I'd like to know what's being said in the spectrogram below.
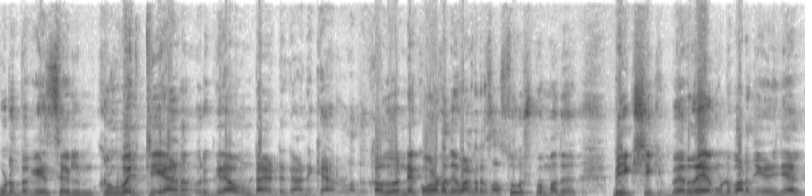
കുടുംബ കേസുകളിലും ക്രൂവൽറ്റിയാണ് ഒരു ഗ്രൗണ്ടായിട്ട് കാണിക്കാറുള്ളത്. അതുകൊണ്ട് കോടതി വളരെ സസൂക്ഷ്മം അത് വീക്ഷിക്കും. വെറുതെ അങ്ങോട്ട് പറഞ്ഞു കഴിഞ്ഞാൽ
